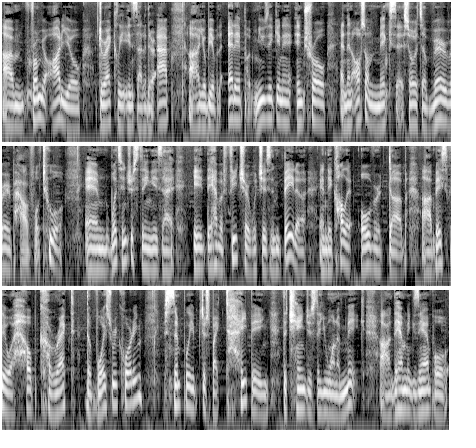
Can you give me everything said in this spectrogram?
um, from your audio directly inside of their app. Uh, you'll be able to edit, put music in it, intro, and then also mix it. So it's a very, very powerful tool. And what's interesting is that it, they have a feature which is in beta and they call it overdub. Uh, basically, it will help correct the voice recording simply just by typing the changes that you want to make. Uh, they have an example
